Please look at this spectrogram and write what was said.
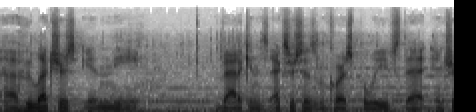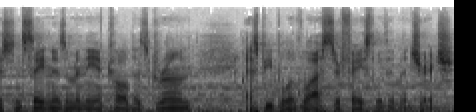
uh, who lectures in the Vatican's exorcism course believes that interest in Satanism and the occult has grown as people have lost their faith within the church.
